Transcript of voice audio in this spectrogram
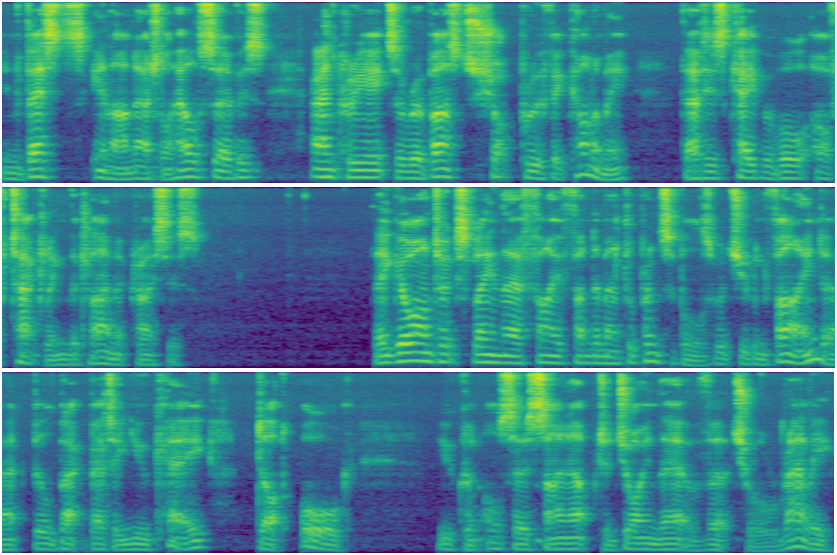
invests in our National Health Service, and creates a robust shock-proof economy that is capable of tackling the climate crisis. They go on to explain their five fundamental principles, which you can find at buildbackbetteruk.org. You can also sign up to join their virtual rally.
